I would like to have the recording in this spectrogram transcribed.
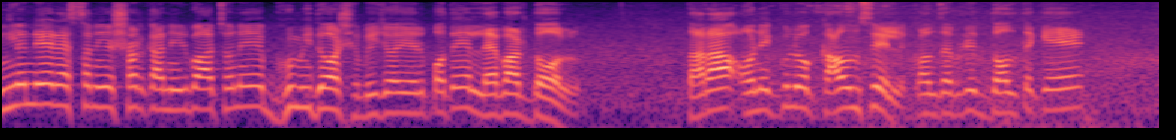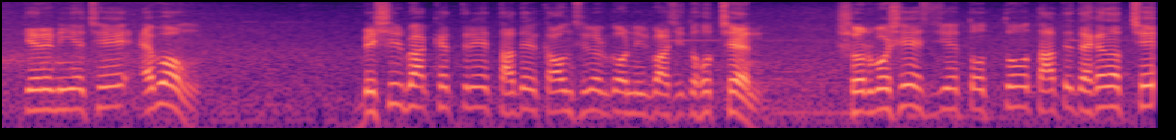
ইংল্যান্ডের স্থানীয় সরকার নির্বাচনে ভূমিধস বিজয়ের পথে লেবার দল। তারা অনেকগুলো কাউন্সিল, কনজারভেটিভ দল থেকে কেড়ে নিয়েছে এবং বেশিরভাগ ক্ষেত্রে তাদের কাউন্সিলরগণ নির্বাচিত হচ্ছেন। সর্বশেষ যে তথ্য তাতে দেখা যাচ্ছে,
